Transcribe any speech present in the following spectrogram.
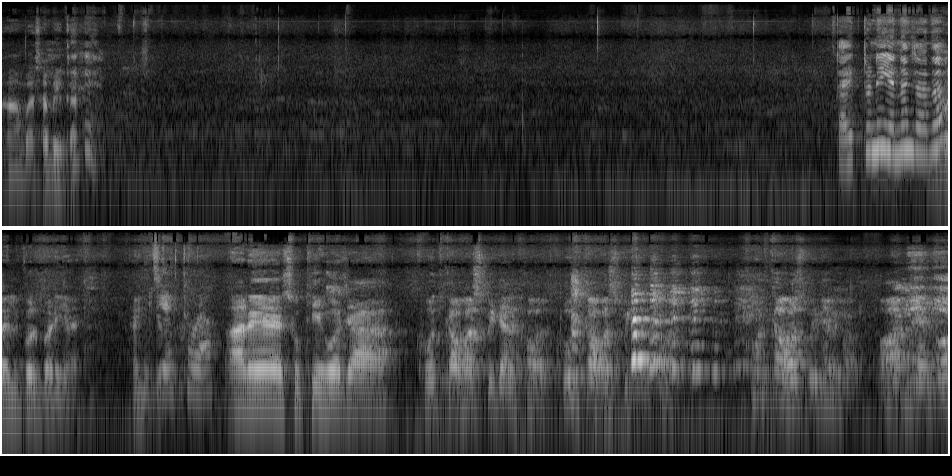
हाँ बस अभी कर। टाइट तो नहीं है ना ज़्यादा? बिल्कुल बढ़िया है। थैंक यू थोड़ा। अरे सुखी हो जा। खुद का हॉस्पिटल खोल। खुद का हॉस्पिटल खोल। खुद का हॉस्पिटल खोल। और मेरे को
